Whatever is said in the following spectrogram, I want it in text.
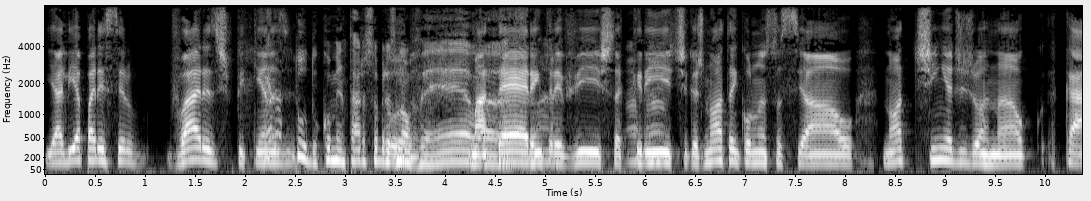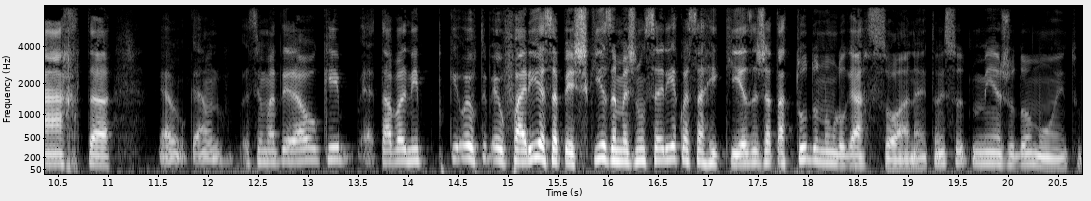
E ali apareceram várias pequenas Era tudo, comentário sobre as Tudo. novelas. matéria, né? entrevista, Aham. críticas, nota em coluna social, notinha de jornal, carta. Era, um- era assim, um material que estava ali. que Eu, eu faria essa pesquisa, mas não seria com essa riqueza, já está tudo num lugar só. Né? Então isso me ajudou muito.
